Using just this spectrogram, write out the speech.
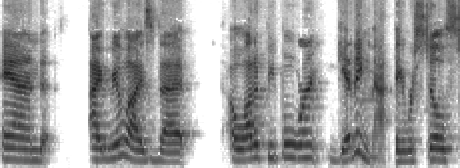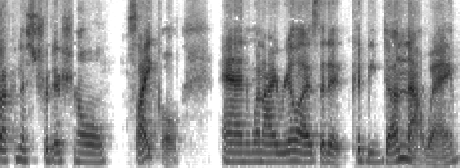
And I realized that a lot of people weren't getting that. They were still stuck in this traditional cycle. And when I realized that it could be done that way,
